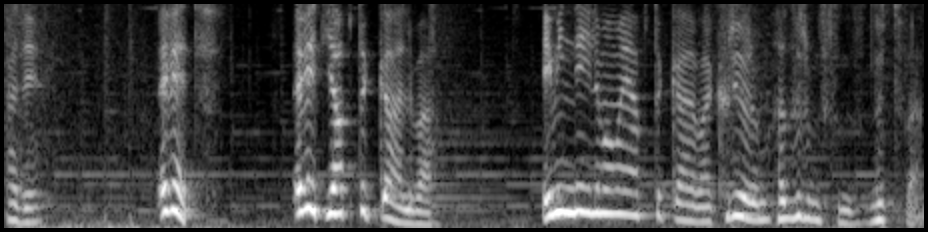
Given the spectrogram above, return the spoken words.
Hadi. Evet. Evet yaptık galiba. Emin değilim ama yaptık galiba. Kırıyorum. Hazır mısınız? Lütfen.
